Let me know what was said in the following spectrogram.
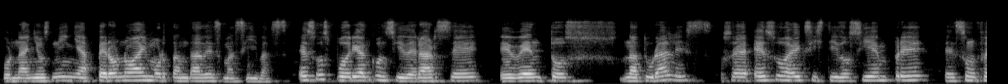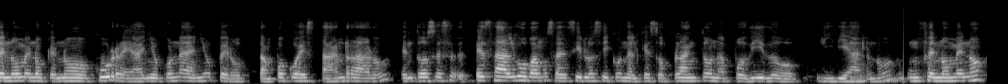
con años niña, pero no hay mortandades masivas. Esos podrían considerarse eventos naturales. O sea, eso ha existido siempre, es un fenómeno que no ocurre año con año, pero tampoco es tan raro. Entonces, es algo, vamos a decirlo así, con el que zooplancton ha podido lidiar, ¿no? Un fenómeno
